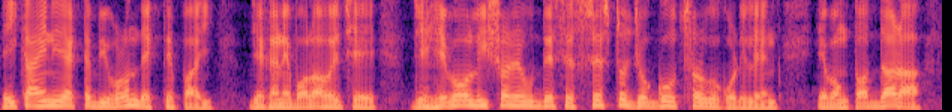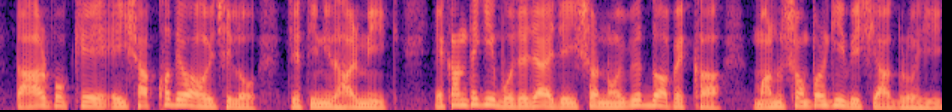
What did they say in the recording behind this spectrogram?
এই কাহিনীর একটা বিবরণ দেখতে পাই। যেখানে বলা হয়েছে যে হেবল ঈশ্বরের উদ্দেশ্যে শ্রেষ্ঠ যজ্ঞ উৎসর্গ করিলেন এবং তদ্বারা তাহার পক্ষে এই সাক্ষ্য দেওয়া হয়েছিল যে তিনি ধার্মিক। এখান থেকেই বোঝা যায় যে ঈশ্বর নৈবেদ্য অপেক্ষা মানুষ সম্পর্কেই বেশি আগ্রহী।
